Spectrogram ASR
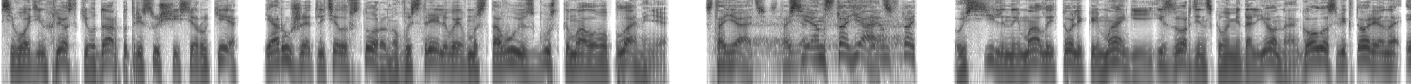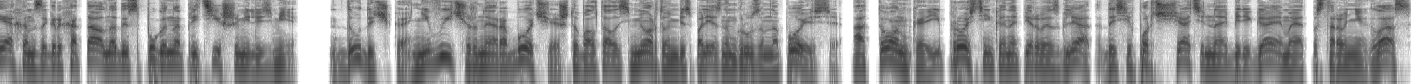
Всего один хлесткий удар по трясущейся руке, и оружие отлетело в сторону, выстреливая в мостовую сгустка малого пламени. «Стоять! стоять! Всем стоять!», Всем стоять! Усиленный малой толикой магии из орденского медальона, голос Викториана эхом загрохотал над испуганно притихшими людьми. Дудочка, не вычурная рабочая, что болталась мертвым бесполезным грузом на поясе, а тонкая и простенькая на первый взгляд, до сих пор тщательно оберегаемая от посторонних глаз,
